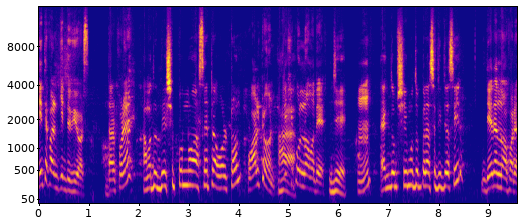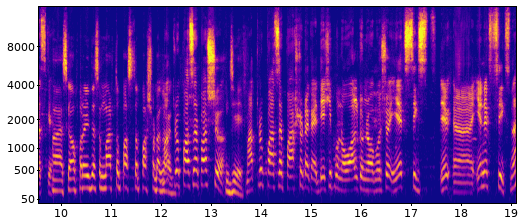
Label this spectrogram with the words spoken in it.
নিতে পারেন কিন্তু ভিউয়ার্স তারপরে? আমাদের দেশি পণ্য আছে এটা ওয়ালটন ওয়ালটন দেশি পণ্য আমাদের। জি। একদম সেই মতো প্রাইসে দিতেছি। দিয়ে দেন অফারে আজকে। হ্যাঁ আজকে অফারে দিতেছে মাত্র 5500 টাকা। মাত্র 5500 জি। মাত্র 5500 টাকায় দেশি পণ্য ওয়ালটনের অবশ্য X6 NX6 না?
